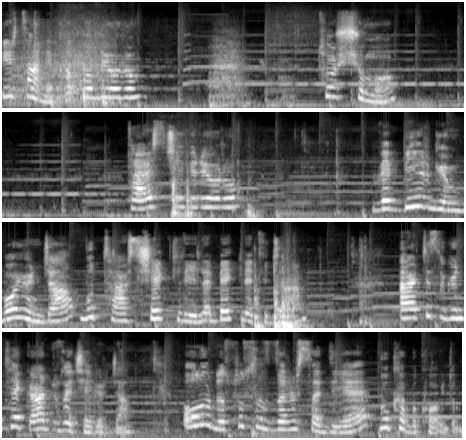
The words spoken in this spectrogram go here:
bir tane kap alıyorum. Turşumu ters çeviriyorum. Ve bir gün boyunca bu ters şekliyle bekleteceğim. Ertesi gün tekrar düze çevireceğim. Olur da su sızdırırsa diye bu kabı koydum.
